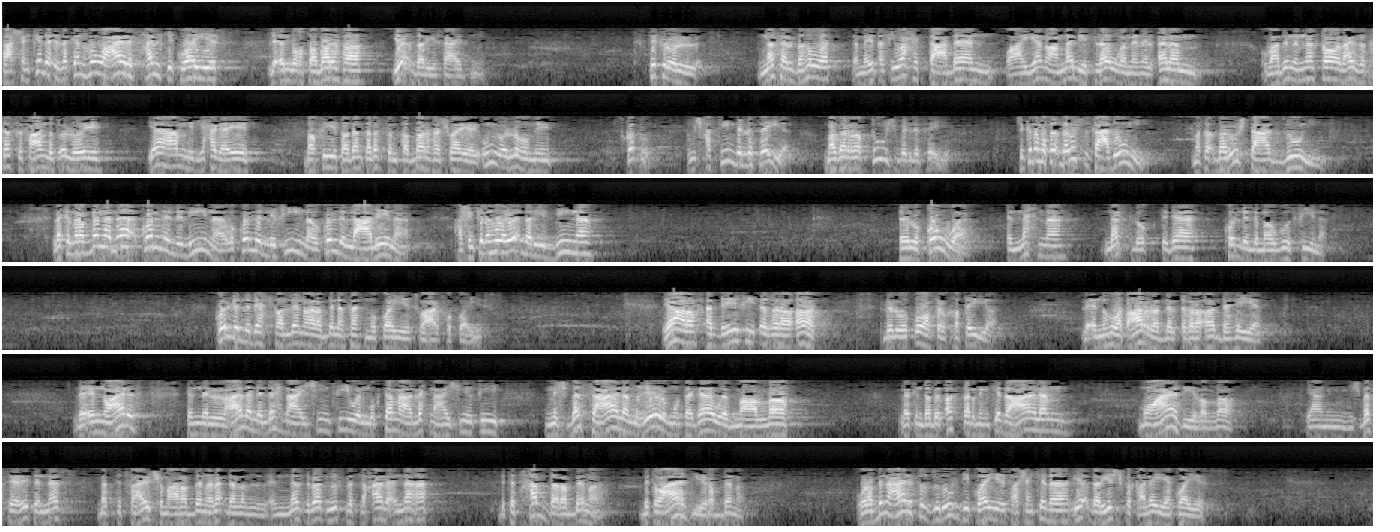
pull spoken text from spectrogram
فعشان كده إذا كان هو عارف حالتي كويس لأنه اعتبرها يقدر يساعدني. تفتكروا المثل دهوت لما يبقى في واحد تعبان وعيانه عمال يتلوى من الألم وبعدين الناس تقعد عايزة تخفف عنه تقول له إيه؟ يا عم دي حاجة إيه؟ بسيطة ده أنت بس مكبرها شوية. يقوم يقول لهم إيه؟ اسكتوا. أنتوا مش حاسين باللي فيا. ما جربتوش باللي فيا. عشان كده ما تقدروش تساعدوني. ما تقدروش تعزوني. لكن ربنا ده كل اللي لينا وكل اللي فينا وكل اللي علينا. عشان كده هو يقدر يدينا القوة إن إحنا نسلك تجاه كل اللي موجود فينا. كل اللي بيحصل لنا ربنا فهمه كويس وعارفه كويس. يعرف قد إيه في إغراءات للوقوع في الخطية لأن هو تعرض للإغراءات دهيت. لأنه عارف إن العالم اللي إحنا عايشين فيه والمجتمع اللي إحنا عايشين فيه مش بس عالم غير متجاوب مع الله لكن ده بالأكثر من كده عالم معادي لله. يعني مش بس يا ريت الناس ما بتتفاعلش مع ربنا لا ده الناس دلوقتي وصلت لحالة إنها بتتحدى ربنا بتعادي ربنا. وربنا عارف الظروف دي كويس عشان كده يقدر يشفق عليا كويس.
